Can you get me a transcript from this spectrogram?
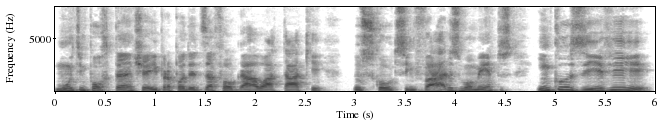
Muito importante aí para poder desafogar o ataque dos Colts em vários momentos, inclusive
